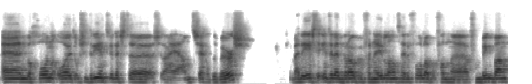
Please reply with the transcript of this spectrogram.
en begon ooit op zijn 23ste, nou ja, om te zeggen, op de beurs. Bij de eerste internetbroker van Nederland, de voorloper van, uh, van Bingbank.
